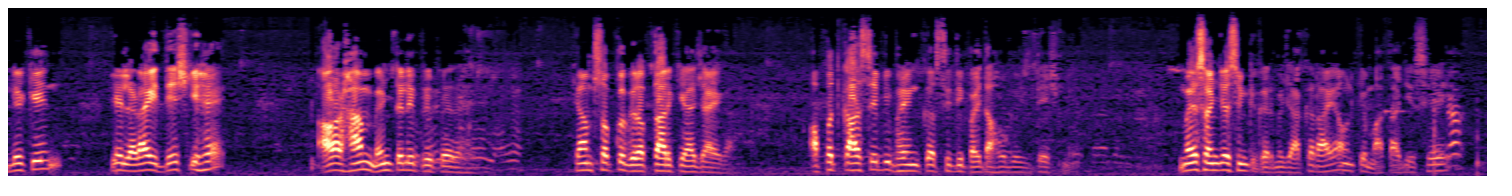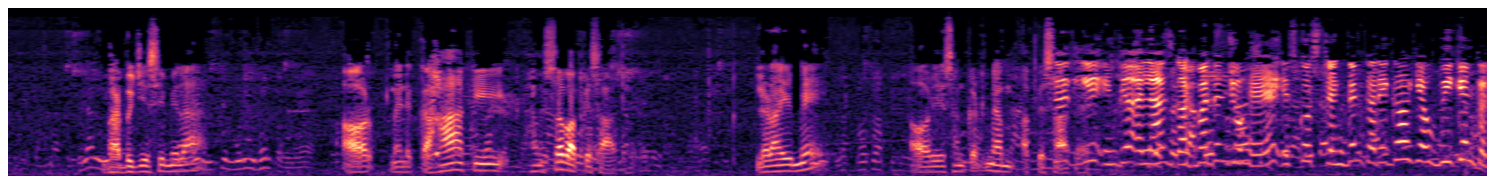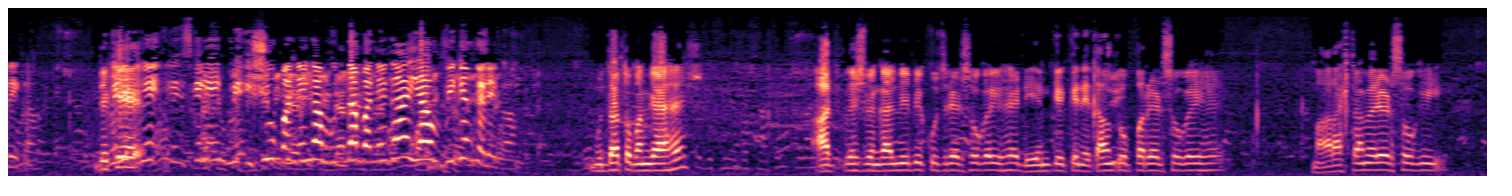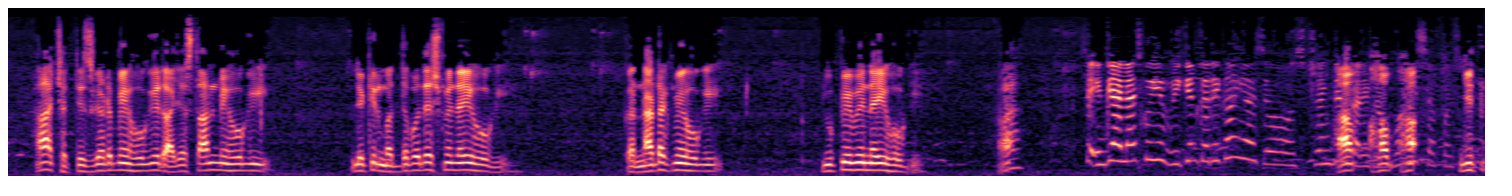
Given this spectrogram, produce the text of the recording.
लेकिन ये लड़ाई देश की है और हम मेंटली प्रिपेयर हैं कि हम सबको गिरफ़्तार किया जाएगा। आपतकाल से भी भयंकर स्थिति पैदा होगी इस देश में। मैं संजय सिंह के घर में जाकर आया, उनके माताजी से, भाभी जी से मिला और मैंने कहा कि हम सब आपके साथ हैं। लड़ाई में और ये संकट में हम आपके साथ हैं। ये इंडिया अलायंस गठबंधन जो है इसको स्ट्रेंथन करेगा या वीकेंड करेगा? देखिए इसके लिए एक इश्यू बनेगा मुद्दा बनेगा या वीकेंड करेगा? मुद्दा तो बन गया है। आज वेस्ट बंगाल में भी कुछ रेड्स हो गई है डीएमके के नेताओं के ऊपर रेड्स हो गई है महाराष्ट्र में रेड्स होगी। हाँ छत्तीसगढ़ में होगी राजस्थान में होगी लेकिन मध्य प्रदेश में नहीं होगी कर्नाटक में होगी। यूपी में नहीं होगी। हाँ? इंडिया अलायंस को ये वीकेंड करेगा या स्ट्रेंथन हम करेगा? हम हम जित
